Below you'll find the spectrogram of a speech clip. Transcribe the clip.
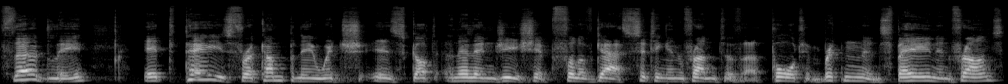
Thirdly, it pays for a company which has got an LNG ship full of gas sitting in front of a port in Britain, in Spain, in France.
